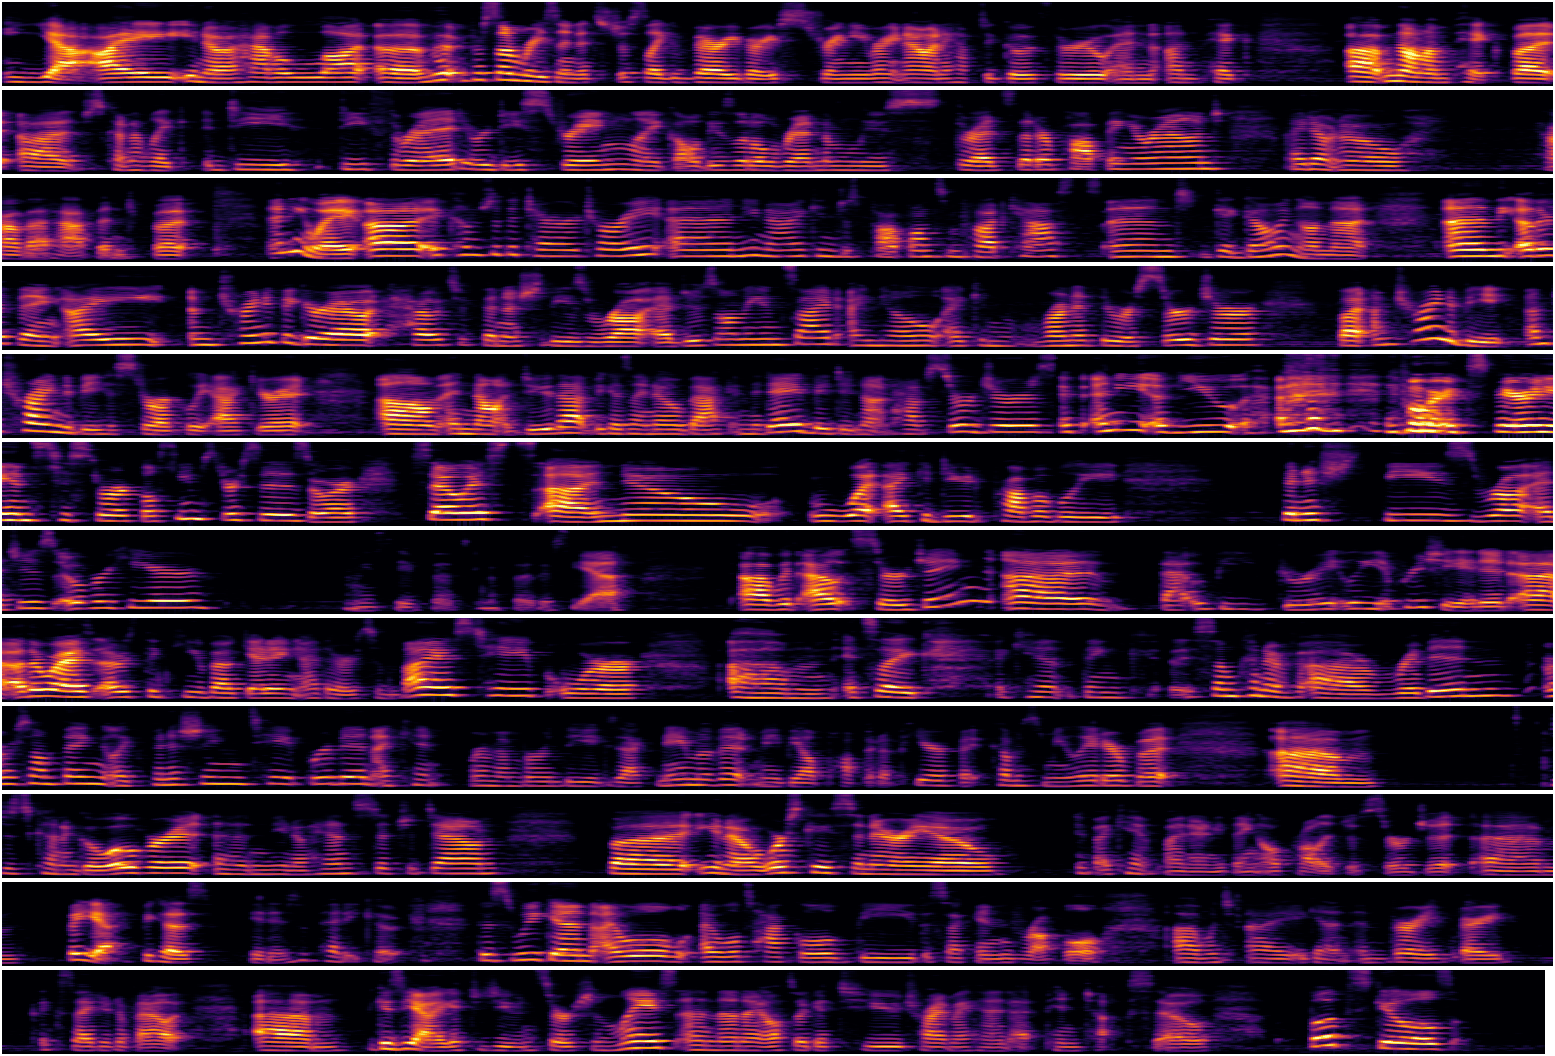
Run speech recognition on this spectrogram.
yeah, I, you know, have a lot of, for some reason, it's just like very, very stringy right now, and I have to go through and unpick, uh, not unpick, but uh, just kind of like de, de-thread or de-string, like all these little random loose threads that are popping around. I don't know how that happened. But anyway, uh, it comes to the territory and, you know, I can just pop on some podcasts and get going on that. And the other thing, I am trying to figure out how to finish these raw edges on the inside. I know I can run it through a serger, but I'm trying to be I'm trying to be historically accurate um, and not do that because I know back in the day they did not have sergers. If any of you more experienced historical seamstresses or sewists uh, know what I could do to probably finish these raw edges over here, let me see if that's gonna focus. Yeah uh, without serging, uh, that would be greatly appreciated. Uh, otherwise, I was thinking about getting either some bias tape or um, it's like, I can't think, some kind of uh, ribbon or something, like finishing tape ribbon. I can't remember the exact name of it. Maybe I'll pop it up here if it comes to me later, but um, just kind of go over it and, you know, hand stitch it down. But, you know, worst case scenario, if I can't find anything, I'll probably just serge it. Um, but yeah, because it is a petticoat. This weekend I will I will tackle the the second ruffle, uh, which I again am very very excited about um, because yeah I get to do insertion lace and then I also get to try my hand at pin tucks. So both skills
